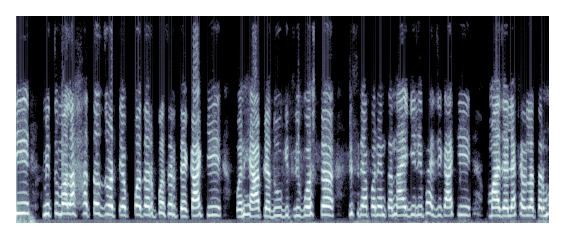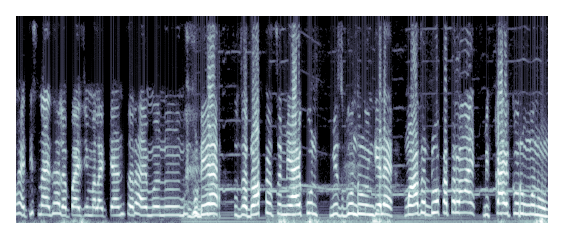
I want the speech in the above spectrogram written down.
काकी मी तुम्हाला हातच जोडते पदर पसरते काकी. पण हे आपल्या दोघीतली गोष्ट तिसऱ्यापर्यंत नाही गेली पाहिजे काकी. माझ्या लेकराला तर माहितीच नाही झालं पाहिजे मला कॅन्सर आहे म्हणून. गुडे तुझं डॉक्टरचं मी ऐकून मीच गोंधळून गेले. माझं डोकं त्याला नाही मी काय करू म्हणून?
